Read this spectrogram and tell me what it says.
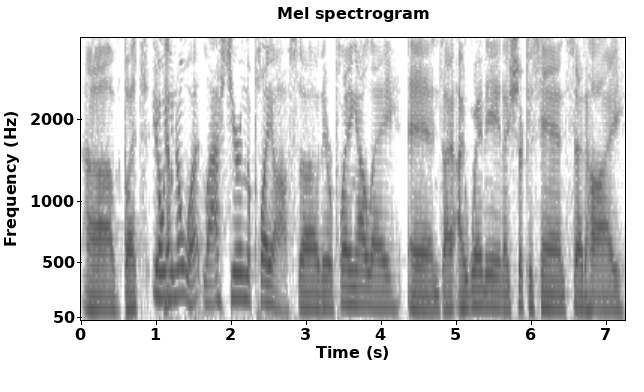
uh, but oh, Yep. you know what? Last year in the playoffs, uh, they were playing LA, and I, I went in, I shook his hand, said hi,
